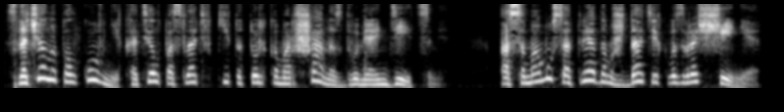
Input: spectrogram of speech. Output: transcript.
Сначала полковник хотел послать в Кита только Маршана с двумя индейцами, а самому с отрядом ждать их возвращения,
